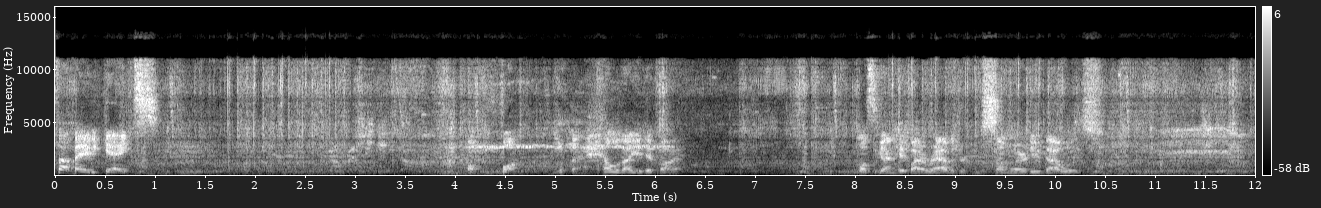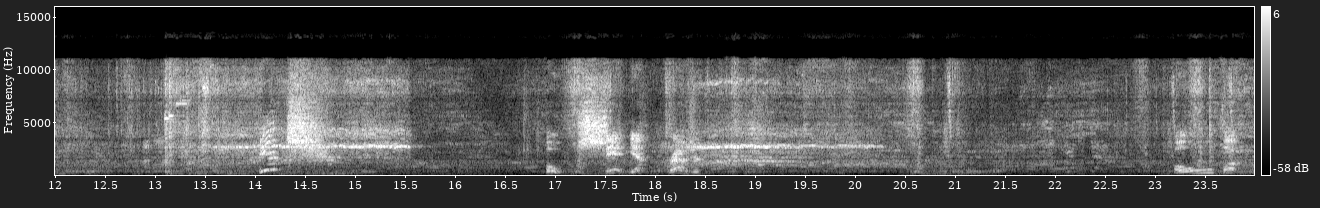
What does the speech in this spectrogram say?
Fuck baby cakes. Oh fuck. What the hell did I get hit by? Must have gotten hit by a Ravager from somewhere, dude. That was... Bitch! Oh, shit. Yep, Ravager. Oh, fuck.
